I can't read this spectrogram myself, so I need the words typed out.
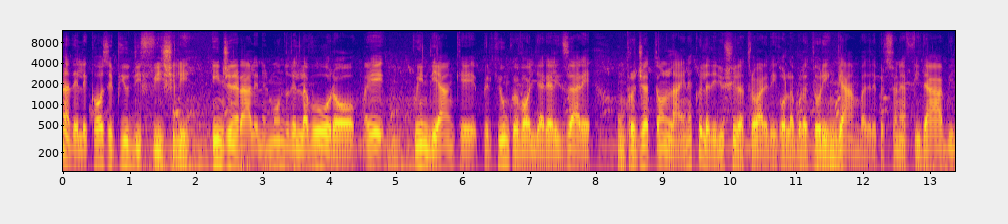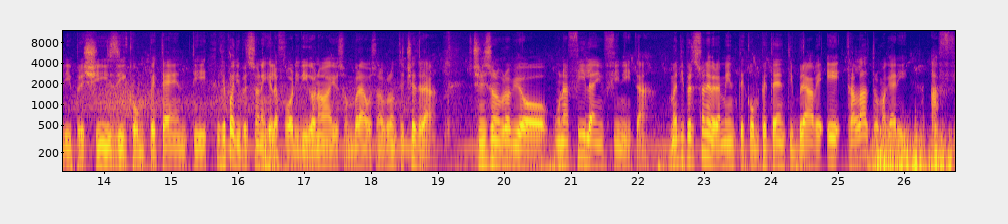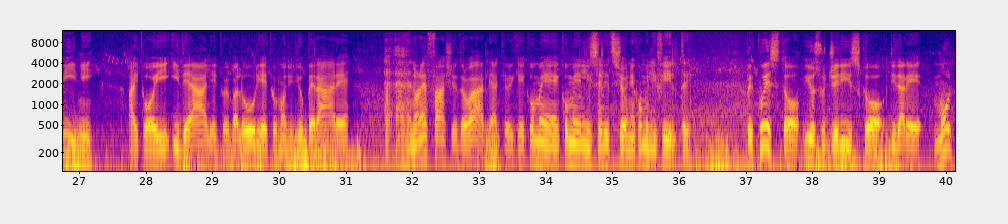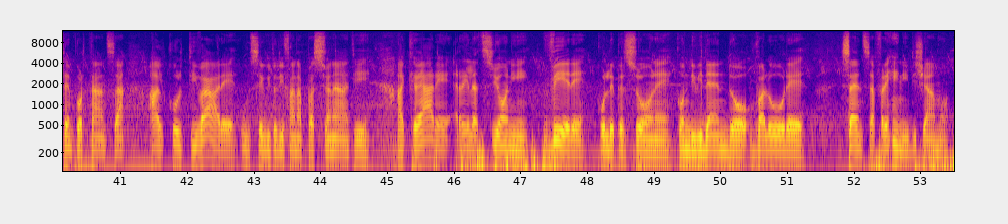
una delle cose più difficili in generale nel mondo del lavoro e quindi anche per chiunque voglia realizzare un progetto online è quella di riuscire a trovare dei collaboratori in gamba, delle persone affidabili, precisi, competenti, perché poi di persone che là fuori dicono ah io sono bravo, sono pronto eccetera, ce ne sono proprio una fila infinita, ma di persone veramente competenti, brave e tra l'altro magari affini ai tuoi ideali, ai tuoi valori, ai tuoi modi di operare, eh, non è facile trovarli anche perché come, come li selezioni, come li filtri. Per questo io suggerisco di dare molta importanza al coltivare un seguito di fan appassionati, a creare relazioni vere con le persone, condividendo valore senza freni diciamo,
